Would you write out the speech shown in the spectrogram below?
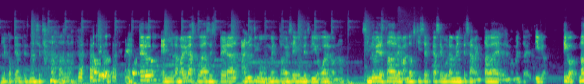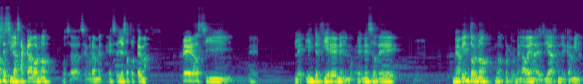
le copié antes, ¿no? no digo, el portero en la mayoría de las jugadas espera al, último momento a ver si hay un desvío o algo, ¿no? Si no hubiera estado Lewandowski cerca, seguramente se aventaba desde el momento del tiro. Digo, no sé si la sacaba o no, o sea, seguramente ese ya es otro tema. Pero si eh, le, interfiere en, el, en eso de me aviento o no, ¿no? Porque me la vayan a desviar en el camino.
